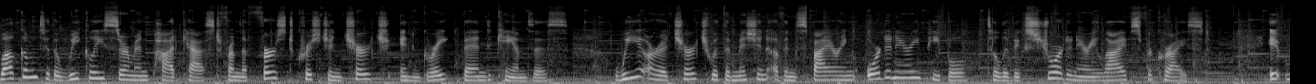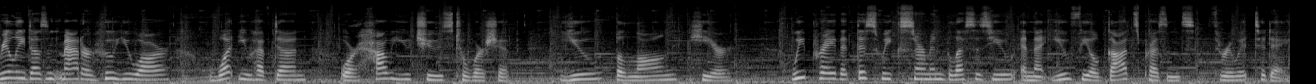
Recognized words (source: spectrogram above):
Welcome to the weekly sermon podcast from the First Christian Church in Great Bend, Kansas. We are a church with a mission of inspiring ordinary people to live extraordinary lives for Christ. It really doesn't matter who you are, what you have done, or how you choose to worship. You belong here. We pray that this week's sermon blesses you and that you feel God's presence through it today.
